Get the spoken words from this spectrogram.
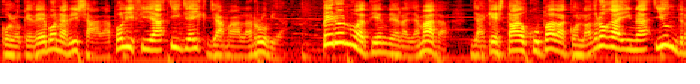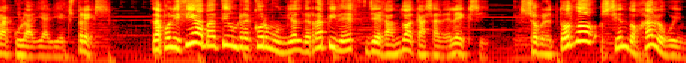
con lo que Devon avisa a la policía y Jake llama a la rubia pero no atiende a la llamada, ya que está ocupada con la drogaína y un Drácula de AliExpress. La policía bate un récord mundial de rapidez llegando a casa de Lexi, sobre todo siendo Halloween,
